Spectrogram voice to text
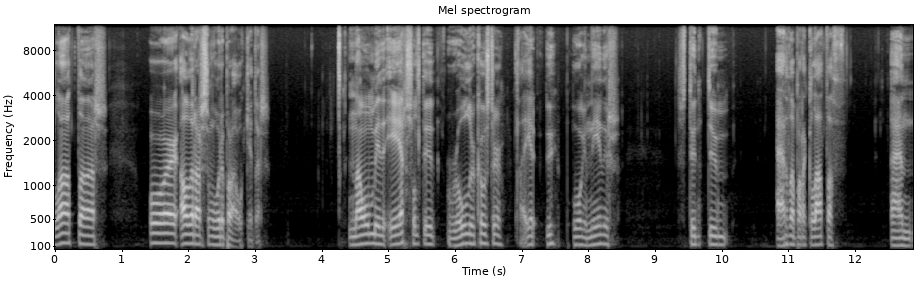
glataðar og aðrar sem voru bara ágætar. Námið er svolítið rollercoaster, það er upp og niður. Stundum er það bara glatað, en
